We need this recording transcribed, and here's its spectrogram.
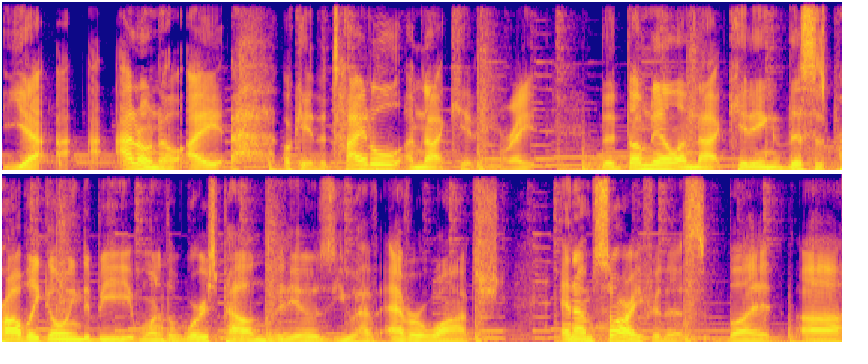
yeah, I, I don't know. I okay, the title, I'm not kidding, right? The thumbnail, I'm not kidding. This is probably going to be one of the worst Paladin videos you have ever watched, and I'm sorry for this, but uh,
